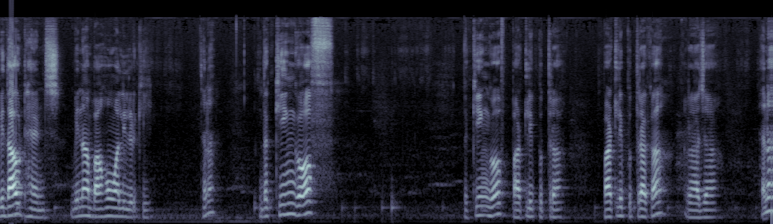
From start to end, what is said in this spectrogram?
विदाउट हैंड्स बिना बाहों वाली लड़की, है ना? The king of the king of Pataliputra Pataliputra का राजा, है ना?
